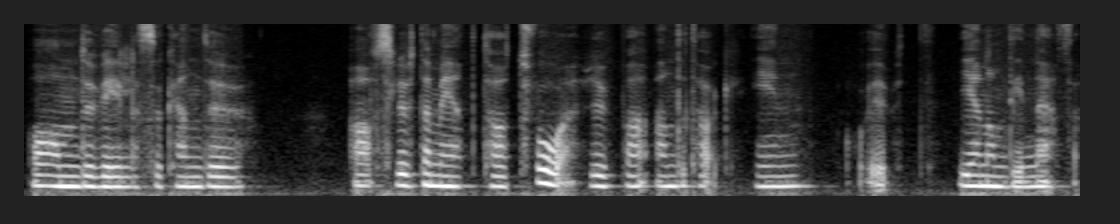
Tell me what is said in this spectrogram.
Och om du vill så kan du avsluta med att ta två djupa andetag in och ut genom din näsa.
